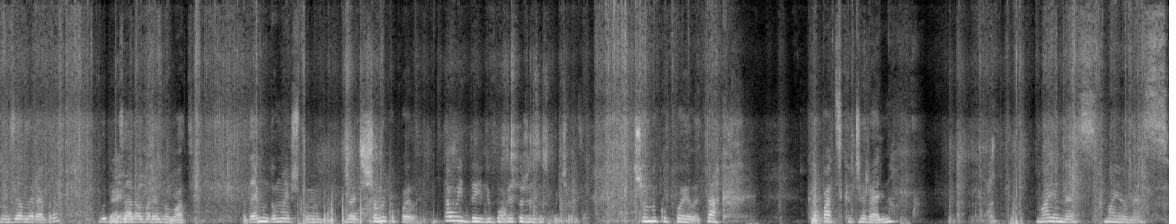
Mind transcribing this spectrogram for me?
Ми взяли ребра. Будемо зараз маринувати. А Деймон думає, що йому. Далі, що ми купили? Та уйди, Любов, я теж заскучилася. Що ми купили? Так. Карпатська джерельна. Майонез. Майонез.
